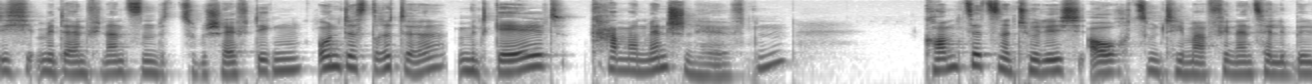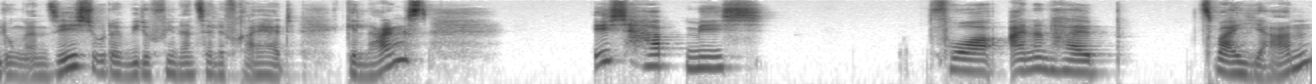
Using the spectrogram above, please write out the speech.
dich mit deinen Finanzen zu beschäftigen. Und das dritte, mit Geld kann man Menschen helfen. Kommt jetzt natürlich auch zum Thema finanzielle Bildung an sich oder wie du finanzielle Freiheit gelangst. Ich habe mich vor eineinhalb, zwei Jahren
